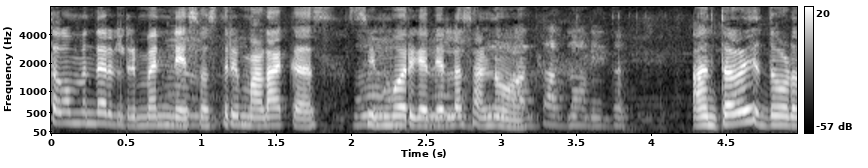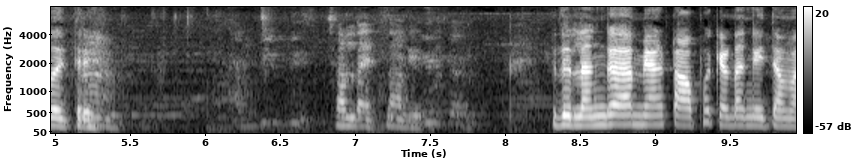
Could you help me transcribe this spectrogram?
ತಗೊಂಬಂದಾರಲ್ರಿ ಮೊನ್ನೆ ಸ್ವಸ್ತ್ರಿ ಮಾಡಾಕ ಸಿಮ್ಮೋರಿಗೆ ಅದೆಲ್ಲ ಸಣ್ಣ ಅಂತವೇ ದೊಡ್ಡದೈತ್ರಿ. ಇದು. ಲಂಗ ಮ್ಯಾಗ ಟಾಪ್ ಹಾಕೊಂಡಂಗ ಐತಮ್ಮ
